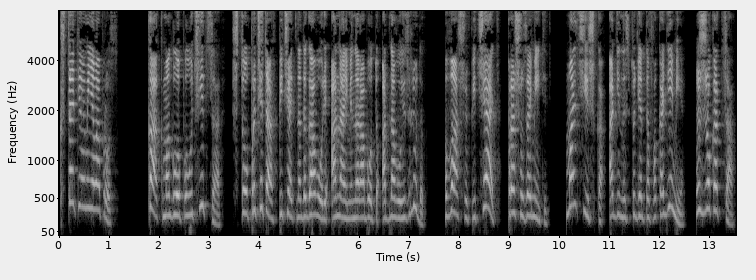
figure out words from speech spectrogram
Кстати, у меня вопрос. Как могло получиться, что, прочитав печать на договоре о найме на работу одного из людок, вашу печать, прошу заметить, мальчишка, один из студентов академии, сжег отца.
